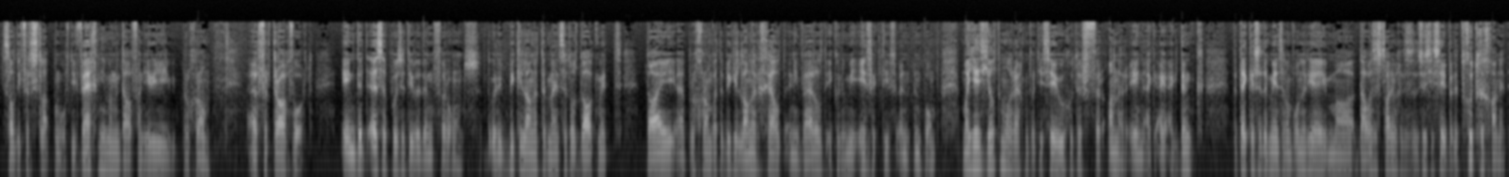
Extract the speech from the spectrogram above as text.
sal die verslapping of die wegneming daarvan hierdie program uh vertraag word. En dit is 'n positiewe ding vir ons. Oor die bietjie langer termyn sit ons dalk met daai uh, program wat 'n bietjie langer geld in die wêreldekonomie effektief in inpomp. Maar jy is heeltemal reg met wat jy sê hoe goeder verander en ek ek, ek dink baie keer sit dit mense dan wonder jy maar daar was 'n stadium soos jy sê wat dit goed gegaan het.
